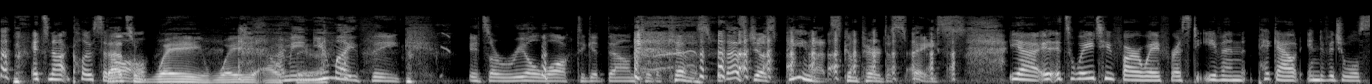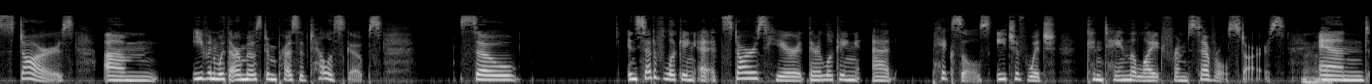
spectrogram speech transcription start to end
it's not close at That's all. That's way, way out I mean, there. you might think it's a real walk to get down to the chemist, but that's just peanuts compared to space. Yeah, it's way too far away for us to even pick out individual stars, um, even with our most impressive telescopes. So instead of looking at stars here, they're looking at pixels, each of which contain the light from several stars. Mhm. And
